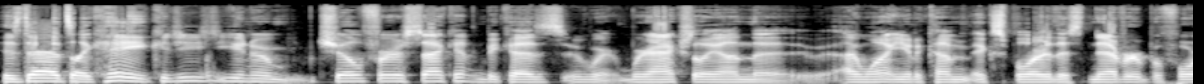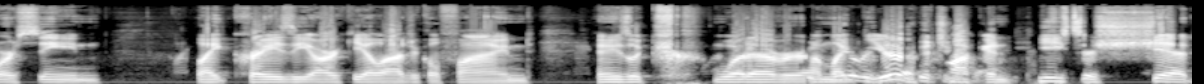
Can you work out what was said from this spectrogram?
his dad's like hey could you you know chill for a second? Because we're we're actually on the i want you to come explore this never before seen like crazy archaeological find. And he's like whatever. I'm like you're a fucking piece of shit.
